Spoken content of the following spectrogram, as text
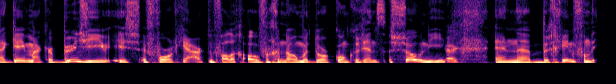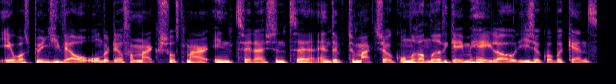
Uh, gamemaker Bungie is vorig jaar toevallig overgenomen door concurrent Sony. Kijk. En uh, begin van de eeuw was Bungie wel onderdeel van Microsoft, maar in 2000 uh, en de, toen maakten ze ook onder andere de game Halo, die is ook wel bekend.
